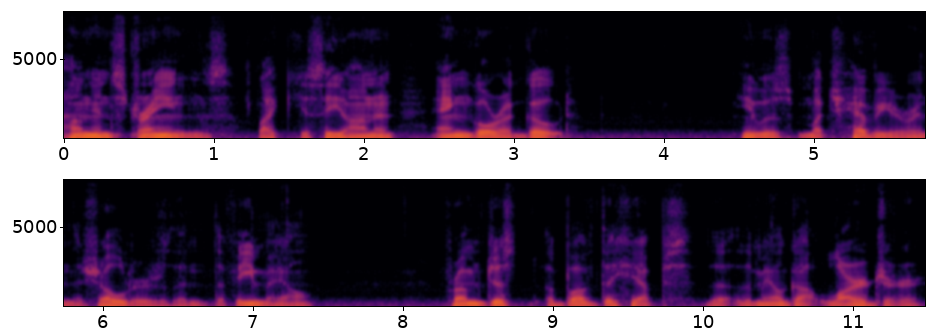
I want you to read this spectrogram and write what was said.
hung in strings like you see on an Angora goat. He was much heavier in the shoulders than the female. From just above the hips, the, the male got larger.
